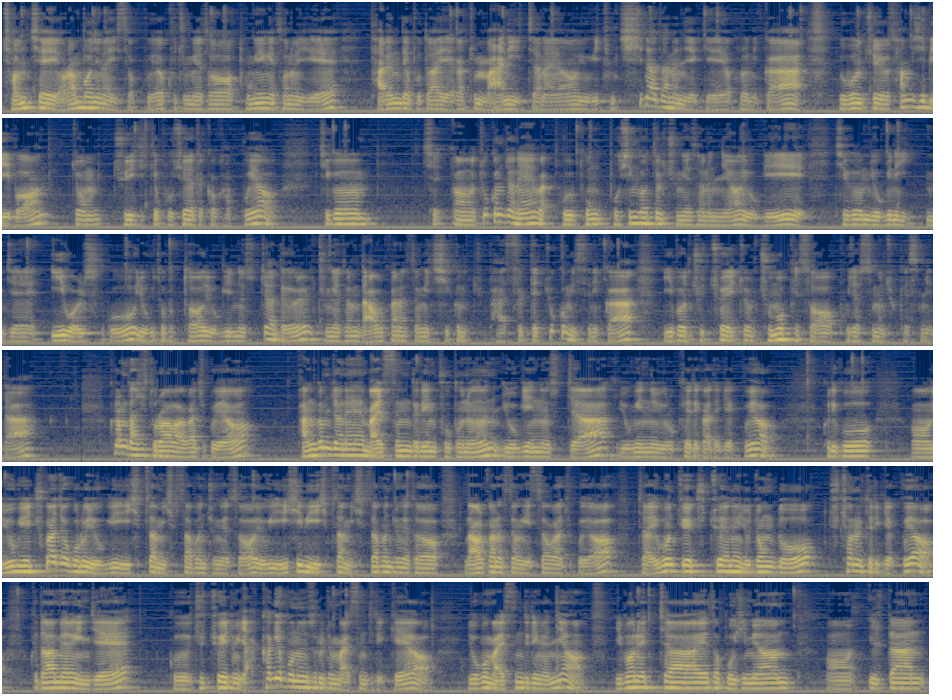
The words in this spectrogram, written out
전체 11번이나 있었고요. 그 중에서 동행에서는 이게 다른 데보다 얘가 좀 많이 있잖아요. 여기 좀 친하다는 얘기예요. 그러니까 이번 주에 32번 좀 주의 깊게 보셔야 될 것 같고요. 지금 제, 어, 조금 전에 보, 신 것들 중에서는요, 여기, 지금 여기는 이제 2월수고, 여기서부터 여기 있는 숫자들 중에서는 나올 가능성이 지금 봤을 때 조금 있으니까, 이번 주초에 좀 주목해서 보셨으면 좋겠습니다. 그럼 다시 돌아와 가지고요. 방금 전에 말씀드린 부분은 여기 있는 숫자, 여기 있는 이렇게가 되겠고요. 그리고 어, 여기 추가적으로 여기 23, 24번 중에서 여기 22, 23, 24번 중에서 나올 가능성이 있어가지고요. 자 이번 주에 주초에는 이 정도 추천을 드리겠고요. 그 다음에는 이제 그 주초에 좀 약하게 보는 수를 좀 말씀드릴게요. 요거 말씀드리면요. 이번 회차에서 보시면 어, 일단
